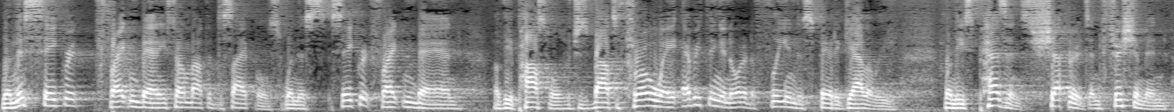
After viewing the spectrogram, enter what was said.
when this sacred, frightened band, he's talking about the disciples, when this sacred, frightened band of the apostles, which is about to throw away everything in order to flee in despair to Galilee, when these peasants, shepherds, and fishermen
